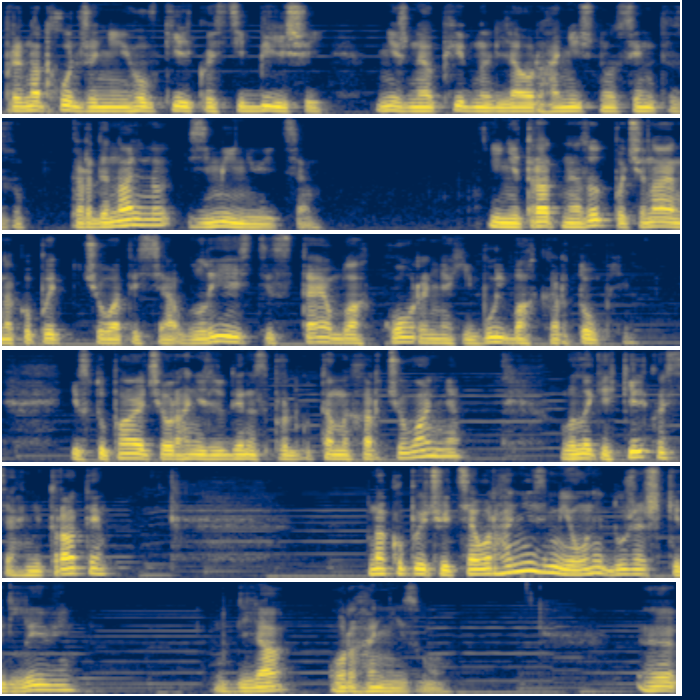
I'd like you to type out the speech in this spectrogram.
при надходженні його в кількості більшій, ніж необхідно для органічного синтезу, кардинально змінюється. І нітратний азот починає накопичуватися в листі, стеблах, коренях і бульбах картоплі і вступаючи в організм людини з продуктами харчування, в великих кількостях нітрати накопичуються в організмі і вони дуже шкідливі для організму. Е,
